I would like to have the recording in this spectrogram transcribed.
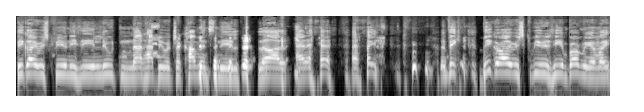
big Irish community in Luton, not happy with your comments, Neil. Lol. And, and I, a big bigger Irish community in Birmingham, I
